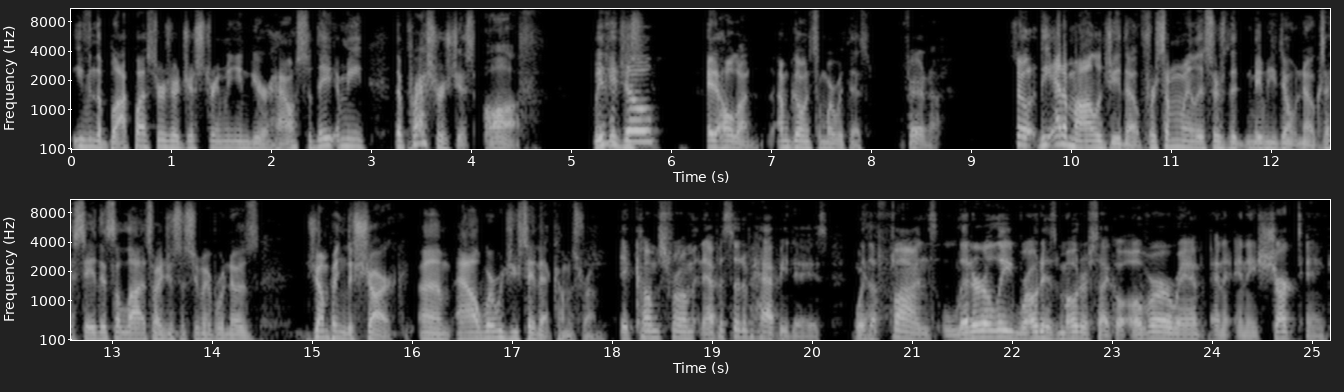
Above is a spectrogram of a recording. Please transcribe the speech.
even the blockbusters are just streaming into your house, so they, I mean, the pressure is just off. We Is could it just though? eh, hold on. I'm going somewhere with this. fair enough So the etymology, though, for some of my listeners that maybe don't know, because I say this a lot, so I just assume everyone knows jumping the shark. Um, Al, where would you say that comes from? It comes from an episode of Happy Days where Yeah. the Fonz literally rode his motorcycle over a ramp and in a shark tank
